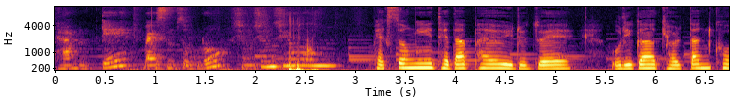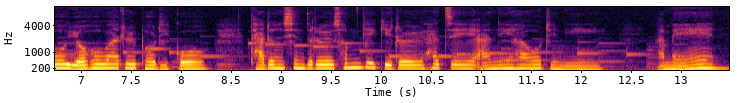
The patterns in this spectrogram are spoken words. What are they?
다 함께 말씀 속으로 슝슝슝. 백성이 대답하여 이르되 우리가 결단코 여호와를 버리고 다른 신들을 섬기기를 하지 아니하오리니 아멘.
